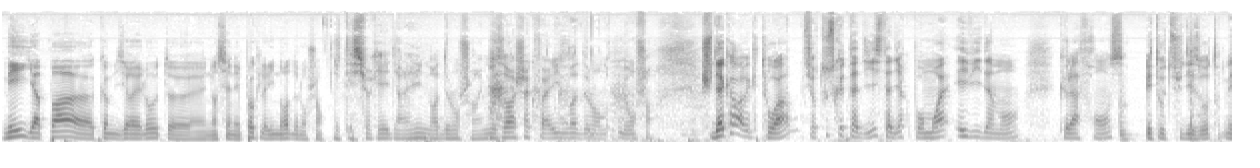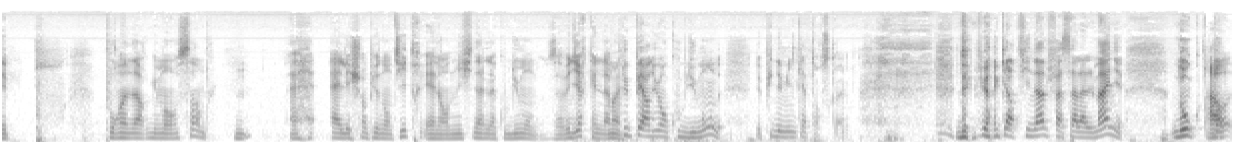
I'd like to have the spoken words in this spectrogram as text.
Mais il n'y a pas, euh, comme dirait l'autre, euh, une ancienne époque, la ligne droite de Longchamp. J'étais sûr qu'il allait dire la ligne droite de Longchamp. Il me sort à chaque fois, la ligne droite de Lon- Longchamp. Je suis d'accord avec toi sur tout ce que tu as dit, c'est-à-dire que pour moi, évidemment, que la France est au-dessus des autres, mais pour un argument simple. Hmm. Elle- est championne en titre et elle est en demi-finale de la Coupe du Monde. Ça veut dire qu'elle n'a Ouais. plus perdu en Coupe du Monde depuis 2014 quand même. depuis un quart de finale face à l'Allemagne. Donc, Alors,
